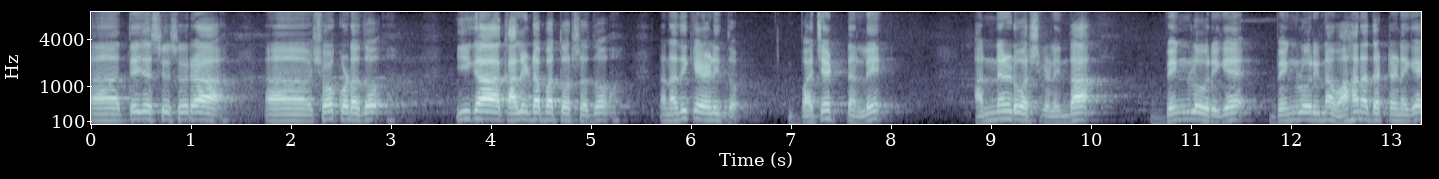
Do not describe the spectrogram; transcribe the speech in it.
ಆ, ತೇಜಸ್ವಿ ಸೂರ್ಯ ಶೋ ಕೊಡೋದು ಈಗ ಖಾಲಿ ಡಬ್ಬ ತೋರಿಸೋದು ನಾನು ಅದಕ್ಕೆ ಹೇಳಿದ್ದು. ಬಜೆಟ್ನಲ್ಲಿ ಹನ್ನೆರಡು ವರ್ಷಗಳಿಂದ ಬೆಂಗಳೂರಿಗೆ, ಬೆಂಗಳೂರಿನ ವಾಹನ ದಟ್ಟಣೆಗೆ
